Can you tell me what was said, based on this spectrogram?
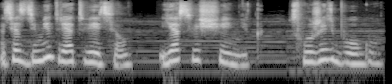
отец Дмитрий ответил, «Я священник, служить Богу.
